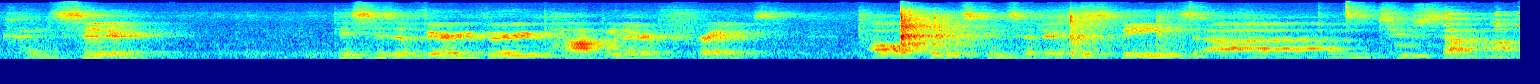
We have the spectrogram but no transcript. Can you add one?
considered. This is a very, very popular phrase all things considered. This means um, to sum up.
